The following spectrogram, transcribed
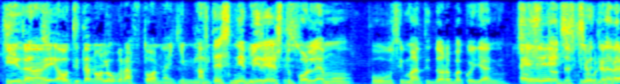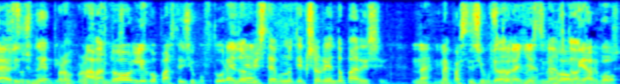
Κοίτα, Είδες; ότι ήταν όλο γραφτό να γίνει. Αυτές είναι οι εμπειρίες ηγέτης. του πολέμου που θυμάται την τώρα Μπακογιάννη. Ε, Συζητώντας έτσι και σε με έχουν την περάσει αδερφή στο της. Ναι, σπίτι. προ- προφανώς. Αυτό λίγο παστίσιο που φτούραγε. Εδώ πιστεύουν ότι η εξορία είναι το Παρίσι. Ναι, με παστίσιο που Και- φτούραγε ναι, στην με εδώ αυτό Μυραμπό. ακριβώς.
